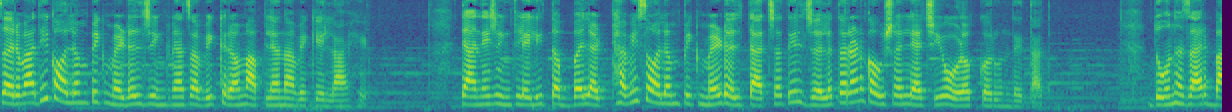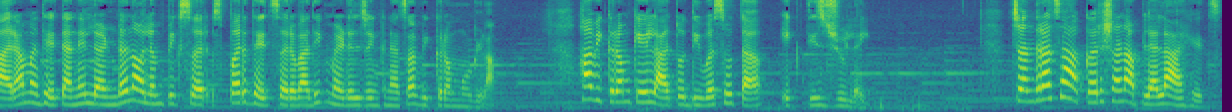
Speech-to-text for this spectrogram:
सर्वाधिक ऑलिम्पिक मेडल जिंकण्याचा विक्रम आपल्या नावे केला आहे. त्याने जिंकलेली तब्बल अठ्ठावीस ऑलिम्पिक मेडल त्याच्यातील जलतरण कौशल्याची ओळख करून देतात. दोन हजार बारामध्ये त्याने लंडन ऑलिम्पिक सर स्पर्धेत सर्वाधिक मेडल जिंकण्याचा विक्रम मोडला. हा विक्रम केला तो दिवस होता एकतीस जुलै. चंद्राचं आकर्षण आपल्याला आहेच.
